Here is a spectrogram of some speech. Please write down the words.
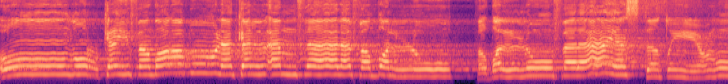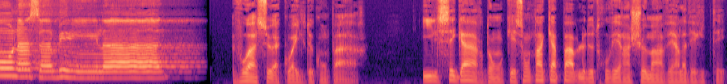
انظر كيف ضربوا لك الأمثال فضلوا فضلوا فلا يستطيعون سبيلا Vois ce à quoi ils te comparent. Ils s'égarent donc et sont incapables de trouver un chemin vers la vérité.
